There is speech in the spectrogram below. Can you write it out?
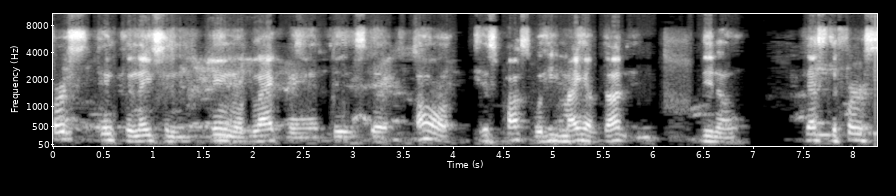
first inclination being a black man is that, oh, it's possible he might have done it. You know, that's the first,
